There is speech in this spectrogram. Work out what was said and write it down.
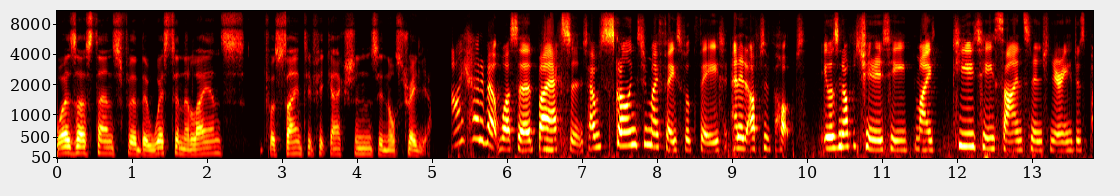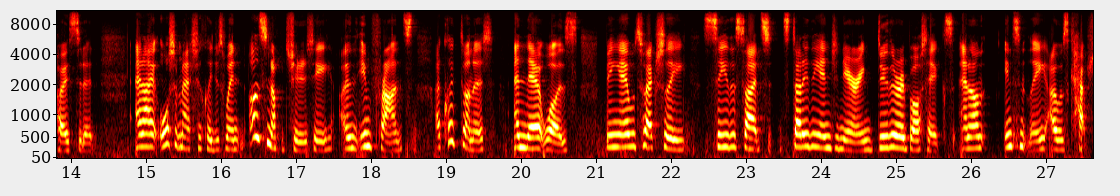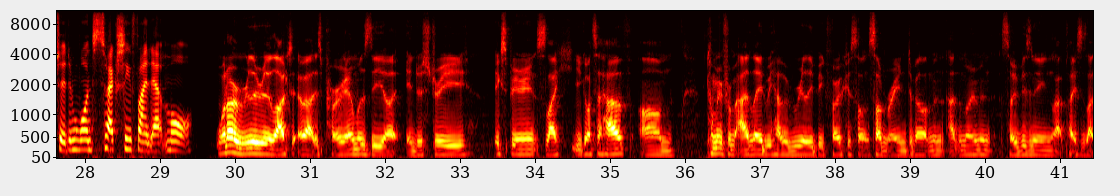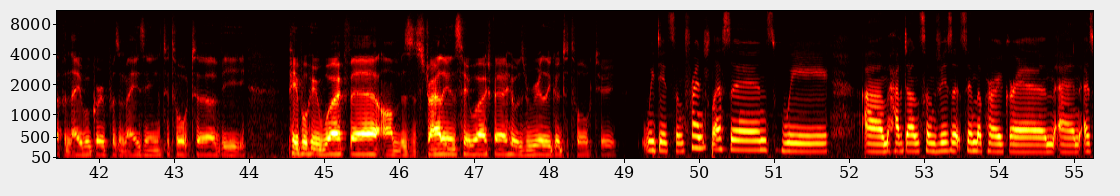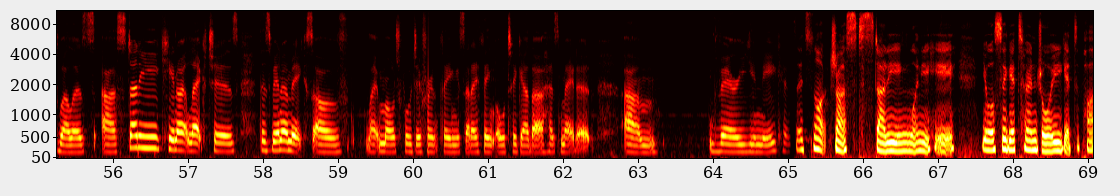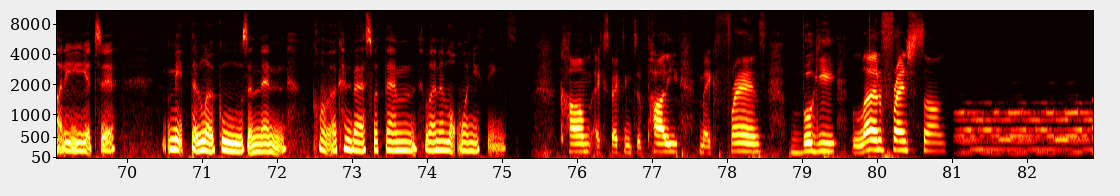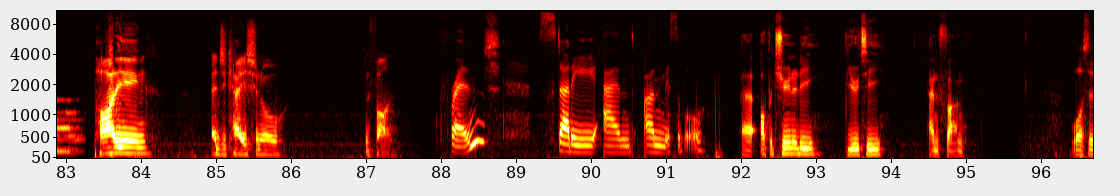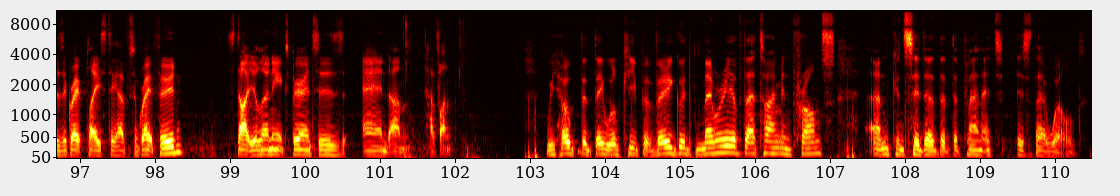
WASA stands for the Western Alliance for Scientific Actions in Australia. I heard about WASA by accident. I was scrolling through my Facebook feed and it up to popped. It was an opportunity. My QUT Science and Engineering had just posted it. And I automatically just went, oh, it's an opportunity. I'm in France. I clicked on it and there it was. Being able to actually see the sites, study the engineering, do the robotics, and um, instantly I was captured and wanted to actually find out more. What I really, really liked about this program was the uh, industry experience like you got to have. Um, coming from Adelaide, we have a really big focus on submarine development at the moment. So visiting like places like the Naval Group was amazing to talk to the people who work there. Um, there's Australians who work there who was really good to talk to. We did some French lessons. We um, have done some visits in the program and as well as uh, study, keynote lectures. There's been a mix of like multiple different things that I think altogether has made it um, very unique. It's not just studying when you're here. You also get to enjoy, you get to party, you get to meet the locals and then converse with them, learn a lot more new things come expecting to party, make friends, boogie, learn French songs partying, educational, and fun. French, study, and unmissable. Uh, opportunity, beauty, and fun. WASA is a great place to have some great food, start your learning experiences, and um, have fun. We hope that they will keep a very good memory of their time in France and consider that the planet is their world.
